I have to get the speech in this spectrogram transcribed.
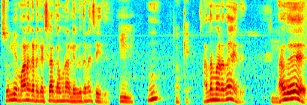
சொல்லி மானங்கட்ட கட்சிலாம் தமிழ்நாட்டில் இருக்கத்தானே செய்யுது. ம். ஓகே. அந்த மாதிரி தான் இது. அதாவது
